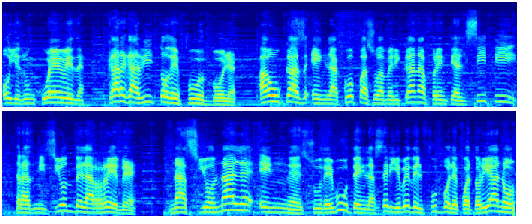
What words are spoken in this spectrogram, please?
Hoy es un jueves cargadito de fútbol. Aucas en la Copa Sudamericana frente al City, transmisión de la red. Nacional en eh, su debut en la Serie B del fútbol ecuatoriano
